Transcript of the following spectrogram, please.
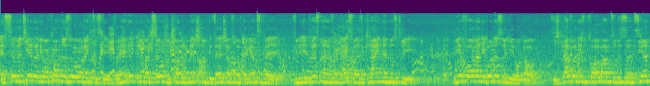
Es zementiert ein überkommenes Urheberrechtssystem, verhindert Innovation und schadet Menschen und Gesellschaften auf der ganzen Welt für die Interessen einer vergleichsweise kleinen Industrie. Wir fordern die Bundesregierung auf, sich klar von diesem Vorhaben zu distanzieren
